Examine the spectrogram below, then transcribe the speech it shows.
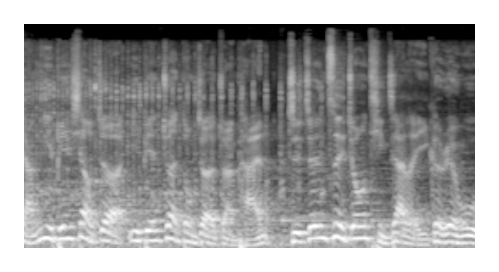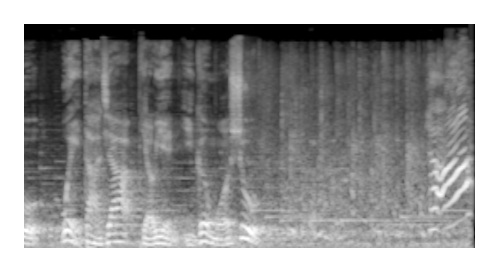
强一边笑着，一边转动着转盘，指针最终停在了一个任务，为大家表演一个魔术。啊！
